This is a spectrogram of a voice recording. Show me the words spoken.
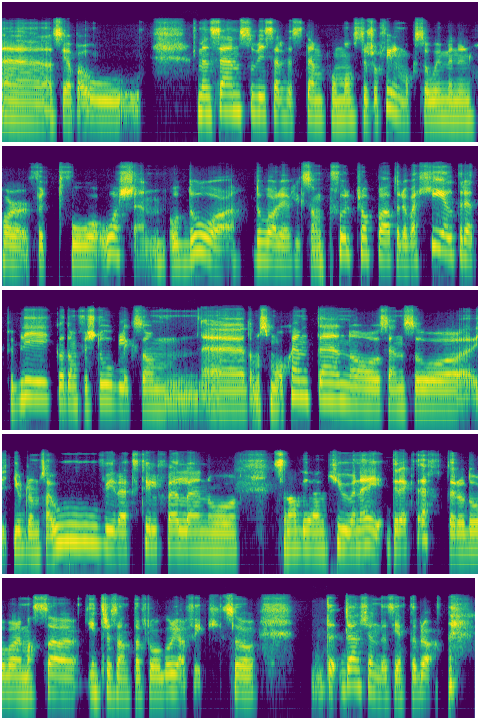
Uh, så jag bara, oh. Men sen så visades den på Monsters och film också, Women in Horror, för två år sedan. Och då, då var det liksom fullproppat och det var helt rätt publik och de förstod liksom uh, de små skämten och sen så gjorde de så här, oh, vid rätt tillfällen och sen hade jag en Q&A direkt efter och då var det massa intressanta frågor jag fick. Så den kändes jättebra.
